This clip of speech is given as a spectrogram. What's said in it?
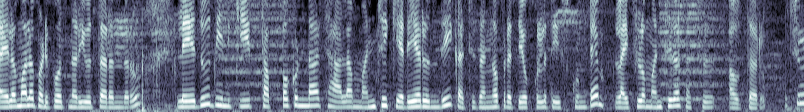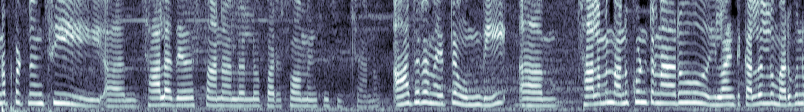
డైలమాలో పడిపోతున్నారు యూత్ అందరూ లేదు దీనికి తప్పకుండా చాలా మంచి కెరియర్ ఉంది. ఖచ్చితంగా ప్రతి ఒక్కళ్ళు తీసుకుంటే లైఫ్లో మంచిగా సక్సెస్ అవుతారు. చిన్నప్పటి నుంచి చాలా దేవస్థానాలలో పర్ఫార్మెన్సెస్ ఇచ్చాను. ఆదరణ అయితే ఉంది. చాలామంది అనుకుంటున్నారు ఇలాంటి కళలు మరుగున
